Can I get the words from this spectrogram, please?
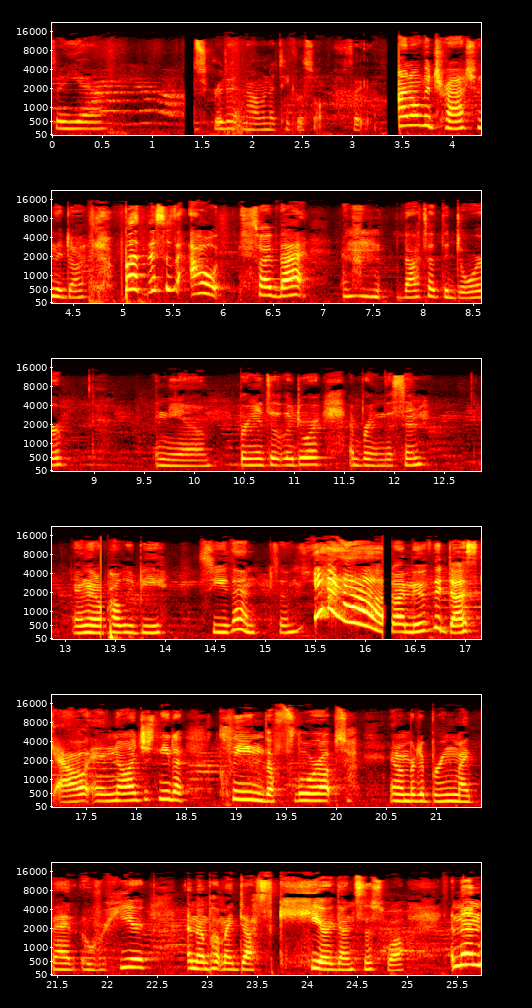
So yeah, I screwed it. Now I'm gonna take this off. So yeah. All the trash and the dust, but this is out. So I have that, and then that's at the door and yeah, bring it to the door and bring this in. And then I'll probably be see you then. So yeah! So I moved the desk out and now I just need to clean the floor up so, and I'm gonna bring my bed over here and then put my desk here against this wall. And then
